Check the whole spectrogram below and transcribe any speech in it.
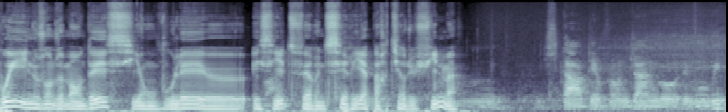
Oui, ils nous ont demandé si on voulait euh, essayer de faire une série à partir du film. Starting from Django, the movie.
